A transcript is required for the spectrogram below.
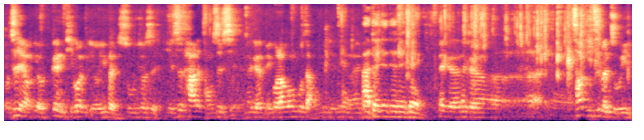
我之前有有跟你提过，有一本书，就是也是他的同事写的，那个美国劳工部长，我们以前念的那个啊，对对对对对，那个那个呃，超级资本主义，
